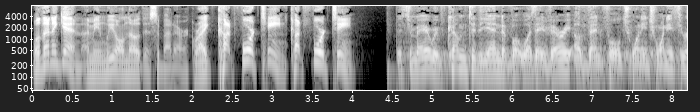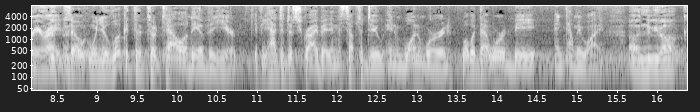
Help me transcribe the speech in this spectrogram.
well. Then again, I mean, we all know this about Eric, right? Cut fourteen, cut fourteen. Mr. Mayor, we've come to the end of what was a very eventful 2023, right? so when you look at the totality of the year, if you had to describe it, and it's tough to do, in one word, what would that word be, and tell me why? Uh, New York.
